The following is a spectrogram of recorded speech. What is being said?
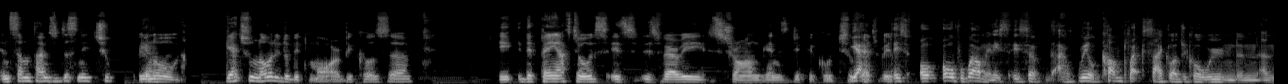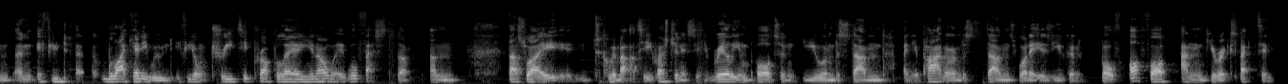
And sometimes you just need to you yeah. know get to know a little bit more because uh, it, the pain afterwards is is very strong and it's difficult to yeah, get rid. Of. It's overwhelming. It's it's a, a, real complex psychological wound, and and and if you uh, like any wound, if you don't treat it properly, you know, it will fester. And that's why, coming back to your question, it's really important you understand and your partner understands what it is you can both offer and you're expecting.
